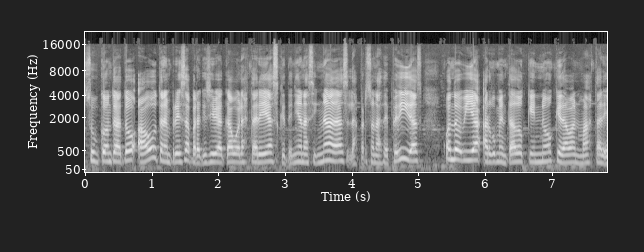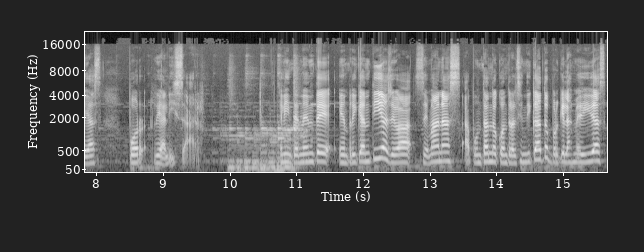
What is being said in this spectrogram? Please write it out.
subcontrató a otra empresa para que lleve a cabo las tareas que tenían asignadas las personas despedidas cuando había argumentado que no quedaban más tareas por realizar. El intendente Enrique Antía lleva semanas apuntando contra el sindicato porque las medidas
